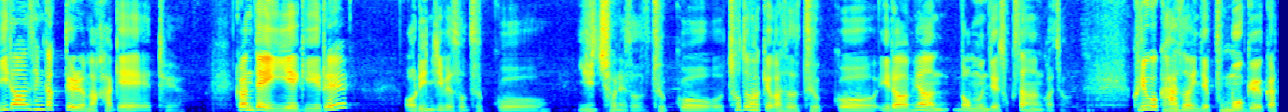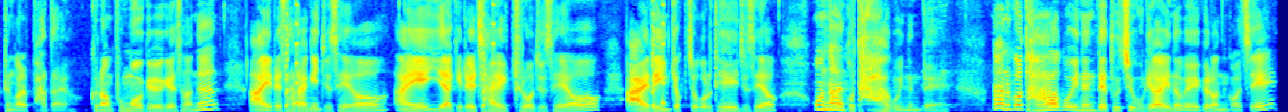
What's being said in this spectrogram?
이런 생각들을 막 하게 돼요. 그런데 이 얘기를 어린집에서 듣고 유치원에서도 듣고 초등학교 가서 듣고 이러면 너무 이제 속상한 거죠. 그리고 가서 이제 부모 교육 같은 걸 받아요. 그런 부모 교육에서는 아이를 사랑해 주세요. 아이의 이야기를 잘 들어 주세요. 아이를 인격적으로 대해 주세요. 어, 나는 그거 다 하고 있는데. 나는 그거 다 하고 있는데 도대체 우리 아이는 왜 그런 거지?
